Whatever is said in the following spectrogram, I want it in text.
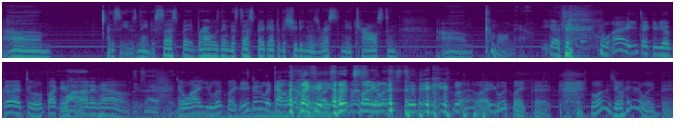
Um, let's see, he was named a suspect. Brown was named a suspect after the shooting. He was arrested near Charleston. Um, come on now. You got why are you taking your gun to a fucking Why? haunted house? Exactly. And why you look like you do look kind of look like Like a Sonny young Sonny Liston. Why, why you look like that? Why is your hair like that?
